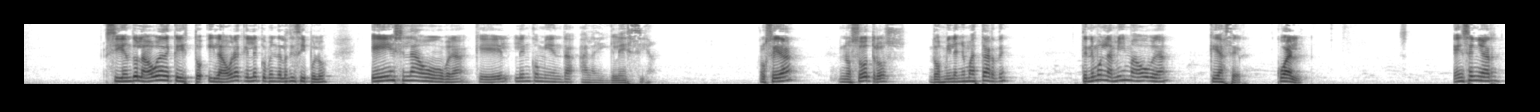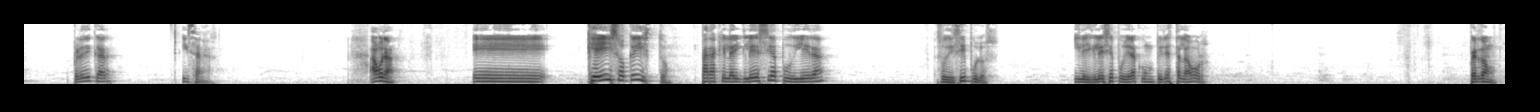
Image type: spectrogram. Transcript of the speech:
siendo la obra de Cristo y la obra que Él le encomienda a los discípulos, es la obra que Él le encomienda a la iglesia. O sea, nosotros, dos mil años más tarde, tenemos la misma obra que hacer. ¿Cuál? Enseñar, predicar y sanar. Ahora, eh, ¿Qué hizo Cristo para que la iglesia pudiera, sus discípulos, y la iglesia pudiera cumplir esta labor? Perdón,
